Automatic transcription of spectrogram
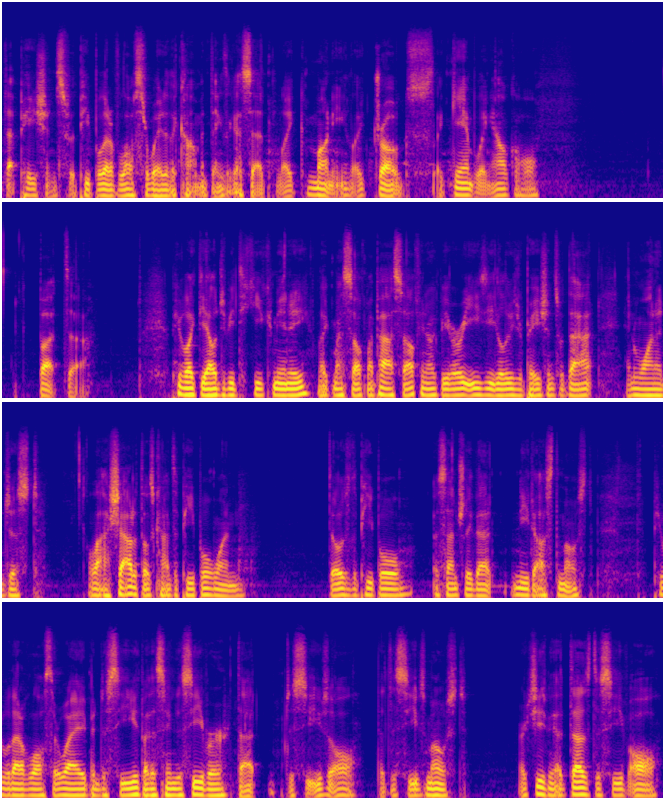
that patience with people that have lost their way to the common things, like I said, like money, like drugs, like gambling, alcohol. But uh, people like the LGBTQ community, like myself, my past self, you know, it'd be very easy to lose your patience with that and want to just lash out at those kinds of people when those are the people essentially that need us the most people that have lost their way, been deceived by the same deceiver that deceives all, that deceives most, or excuse me, that does deceive all.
